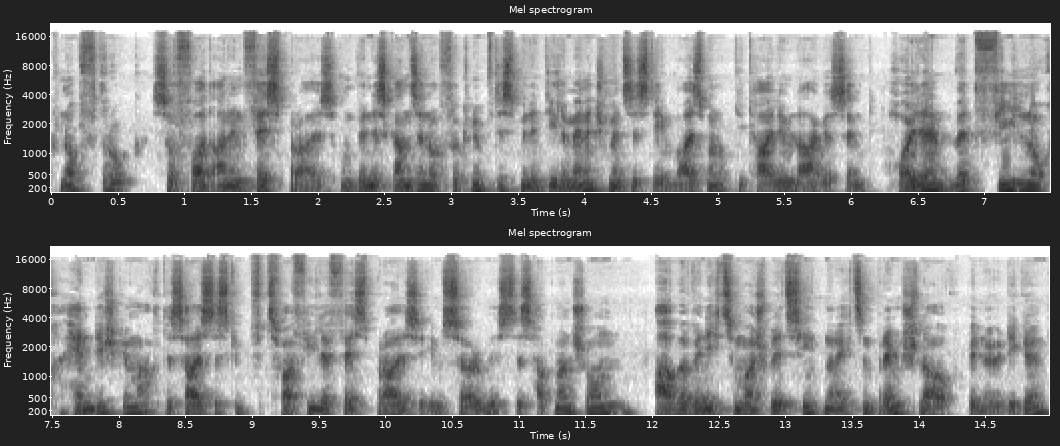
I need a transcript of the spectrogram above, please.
Knopfdruck sofort einen Festpreis. Und wenn das Ganze noch verknüpft ist mit dem Dealer-Management-System, weiß man, ob die Teile im Lager sind. Heute wird viel noch händisch gemacht. Das heißt, es gibt zwar viele Festpreise im Service, das hat man schon. Aber wenn ich zum Beispiel jetzt hinten rechts einen Bremsschlauch benötige,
